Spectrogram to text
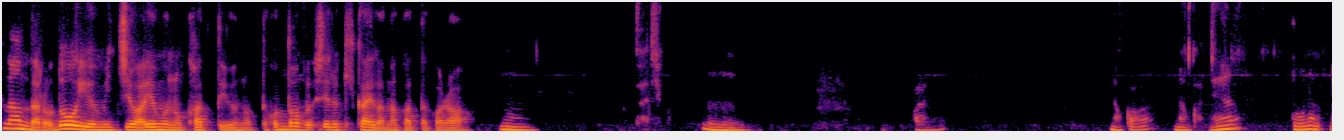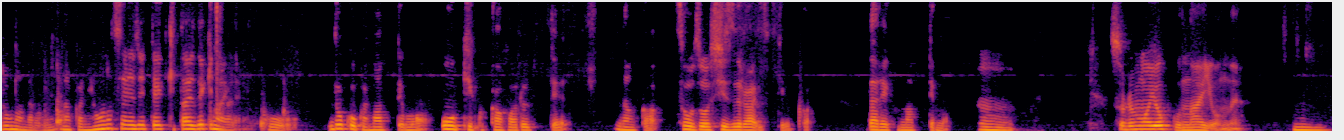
なんだろうどういう道を歩むのかっていうのってほとんど知る機会がなかったから、うん確うんかに。なんか、なんかね、どうなんどうなんだろうね。なんか日本の政治って期待できないよね。こう、どこかなっても大きく変わるって、なんか想像しづらいっていうか、誰がなっても。うん、それも良くないよね。うん。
